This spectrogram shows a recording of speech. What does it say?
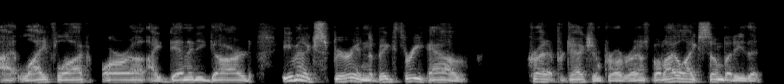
LifeLock, Aura, Identity Guard, even Experian. The big three have credit protection programs, but I like somebody that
